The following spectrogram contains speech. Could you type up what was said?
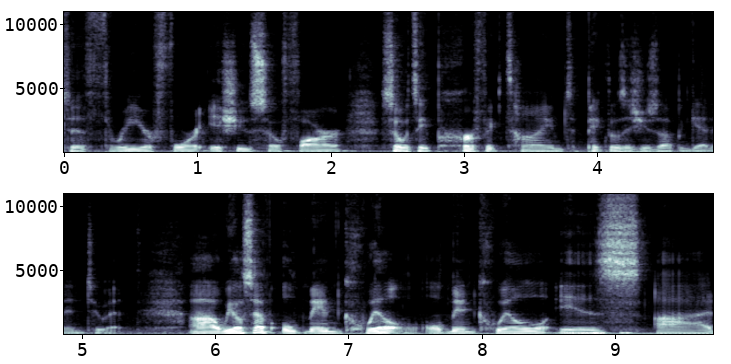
to three or four issues so far, so it's a perfect time to pick those issues up and get into it. Uh, we also have Old Man Quill. Old Man Quill is uh,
